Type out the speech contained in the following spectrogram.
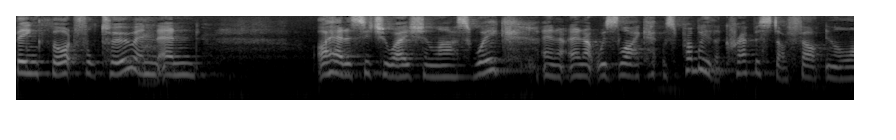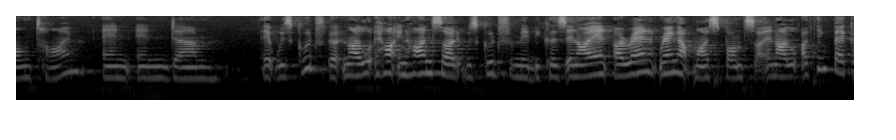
being thoughtful too. And, and I had a situation last week, and, and it was like, it was probably the crappiest I've felt in a long time. And, and um, it was good, for, and I, in hindsight, it was good for me because, and I, I ran, rang up my sponsor, and I, I think back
